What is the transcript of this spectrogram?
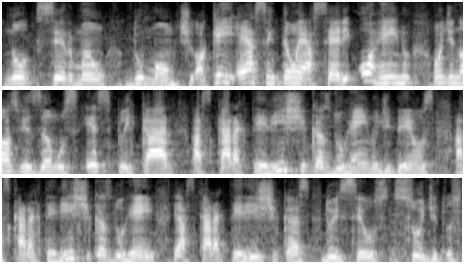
no Sermão do Monte, ok? Essa então é a série O Reino, onde nós visamos explicar as características do reino de Deus, as características do rei e as características dos seus súditos.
